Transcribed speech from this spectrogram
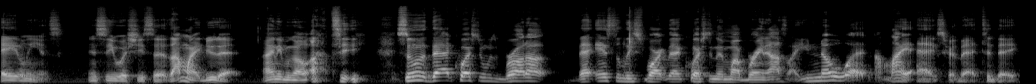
aliens? And see what she says. I might do that. I ain't even gonna lie to you. As soon as that question was brought up, that instantly sparked that question in my brain. I was like, you know what? I might ask her that today.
